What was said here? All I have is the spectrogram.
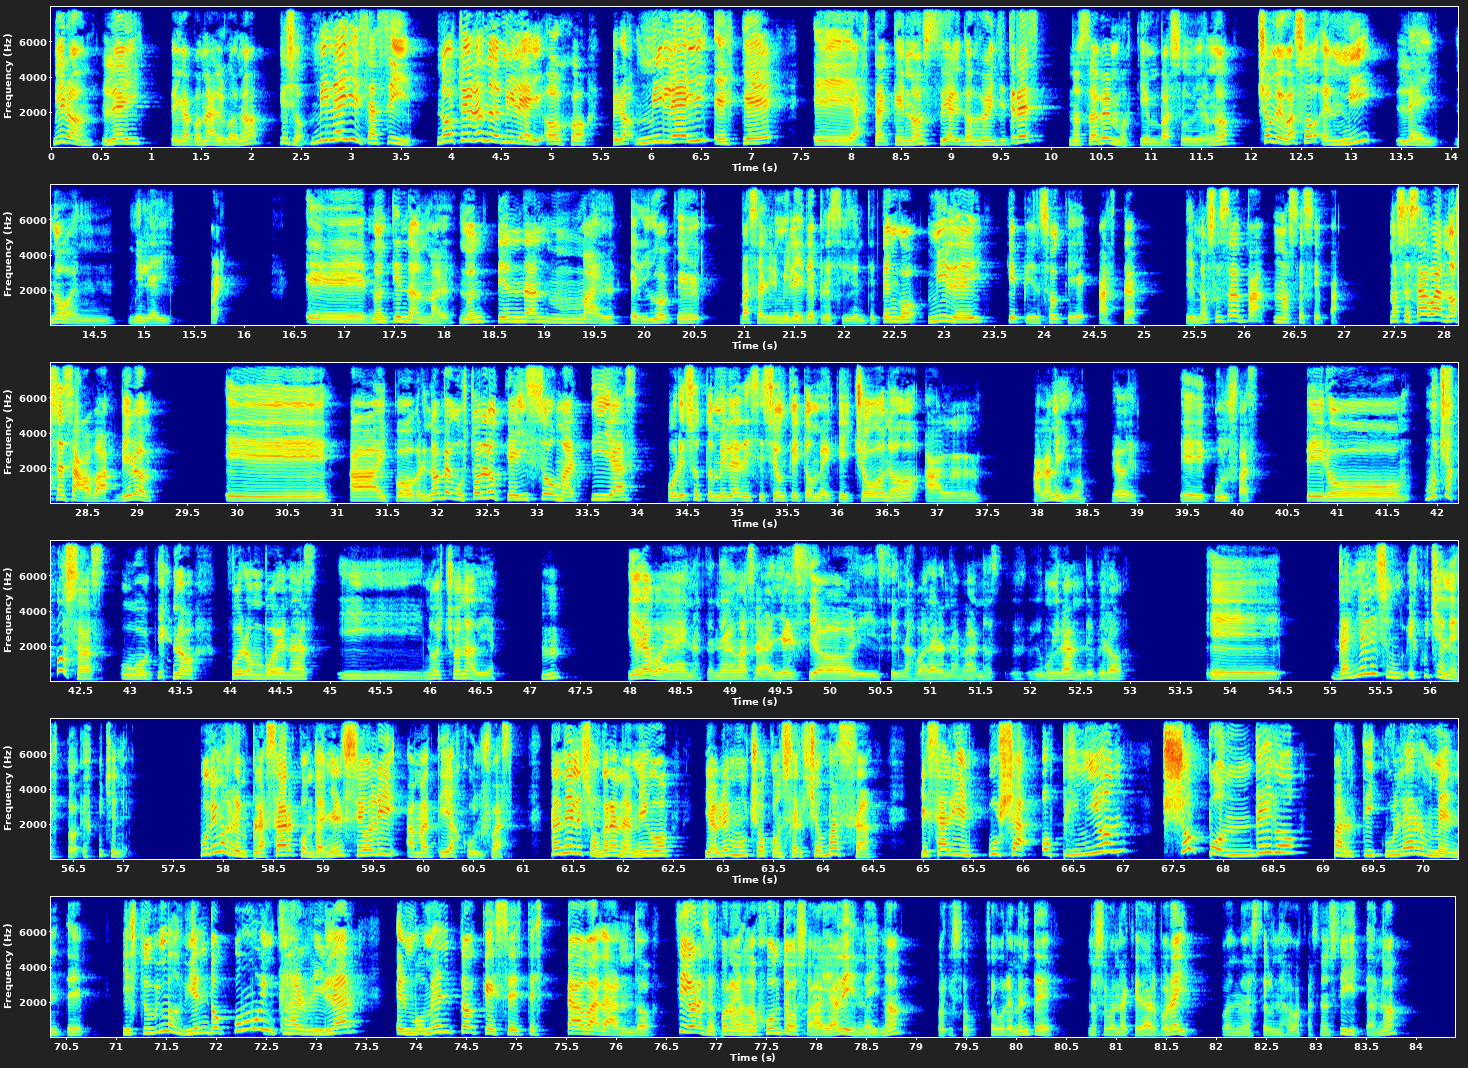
¿vieron? Ley, pega con algo, ¿no? ¿Qué yo? Mi ley es así. No estoy hablando de mi ley, ojo, pero mi ley es que eh, hasta que no sea el 2023, no sabemos quién va a subir, ¿no? Yo me baso en mi ley, no en mi ley. Bueno, eh, no entiendan mal, no entiendan mal que digo que va a salir mi ley de presidente. Tengo mi ley que pienso que hasta que no se sepa, no se sepa. No se sabe, no se sabe, ¿vieron? Eh, ay, pobre, no me gustó lo que hizo Matías, por eso tomé la decisión que tomé, que echó, ¿no? Al, al amigo, ¿verdad? Eh, Culfas. Pero muchas cosas hubo que no fueron buenas y no echó nadie. Y era bueno, tenemos a Daniel Scioli, si nos va a dar una mano, es muy grande, pero eh, Daniel es un, escuchen esto, escuchen esto. Pudimos reemplazar con Daniel Scioli a Matías Culfas. Daniel es un gran amigo y hablé mucho con Sergio Massa, que es alguien cuya opinión yo pondero particularmente. Y estuvimos viendo cómo encarrilar el momento que se te estaba dando. Sí, ahora se ponen los dos juntos ahí a Disney, ¿no? Porque seguramente no se van a quedar por ahí. Van a hacer unas vacacioncitas, ¿no?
